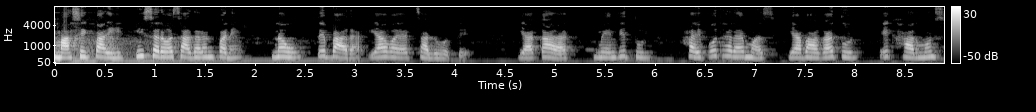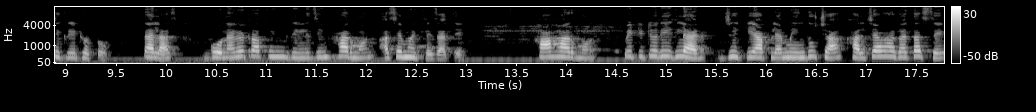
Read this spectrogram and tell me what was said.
मासिक पाळी ही सर्वसाधारणपणे नऊ ते बारा या वयात चालू होते. या काळात मेंदीतून हायपोथॅलॅमस या भागातून एक हार्मोन सिक्रीट होतो. त्यालाच गोनॅडोट्रॉफिन रिलीजिंग हार्मोन असे म्हटले जाते. हा हार्मोन पिट्युटरी ग्लँड जी की आपल्या मेंदूच्या खालच्या भागात असते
